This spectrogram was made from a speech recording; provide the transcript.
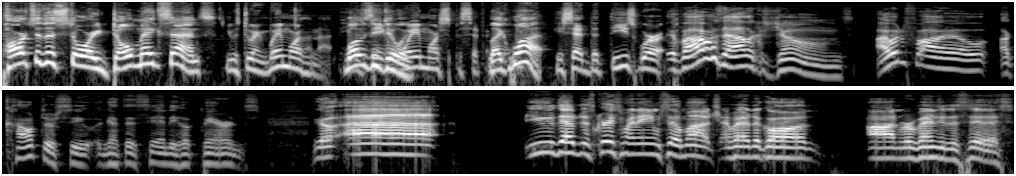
parts of the story don't make sense, he was doing way more than that. What was he doing? Way more specific. like what? he said that these were If I was Alex Jones, I would file a countersuit against the Sandy Hook parents. Go, uh, you have disgraced my name so much, I've had to go on on Revenge of the Cis.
